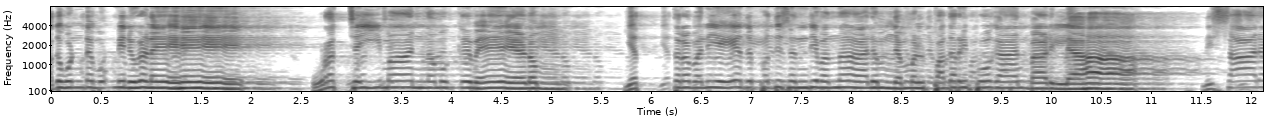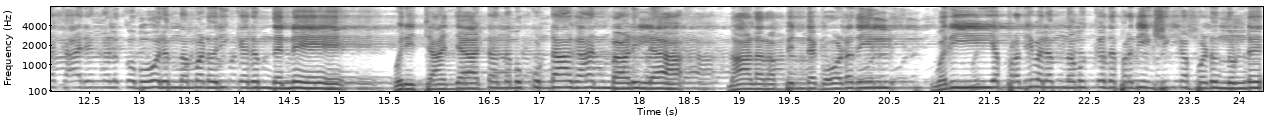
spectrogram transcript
അതുകൊണ്ട് മുഗ്മിനുകളെ ഉറച്ച ഈമാൻ നമുക്ക് വേണം. എത്ര വലിയ ഏത് പ്രതിസന്ധി വന്നാലും നമ്മൾ പതറിപ്പോകാൻ പാടില്ല. നിസ്സാര കാര്യങ്ങൾക്ക് പോലും നമ്മൾ ഒരിക്കലും തന്നെ ഒരു ചാഞ്ചാട്ടം നമുക്കുണ്ടാകാൻ പാടില്ല. നാളെ റബ്ബിന്റെ കോടതിയിൽ വലിയ പ്രതിഫലം നമുക്കത് പ്രതീക്ഷിക്കപ്പെടുന്നുണ്ട്.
